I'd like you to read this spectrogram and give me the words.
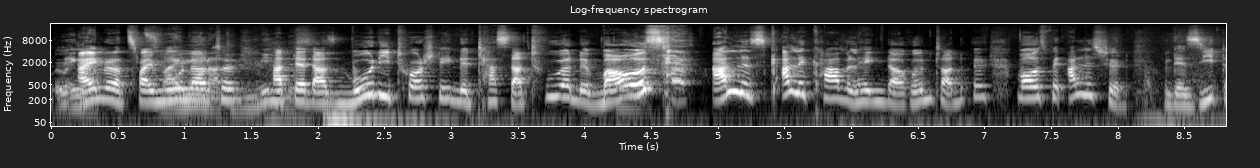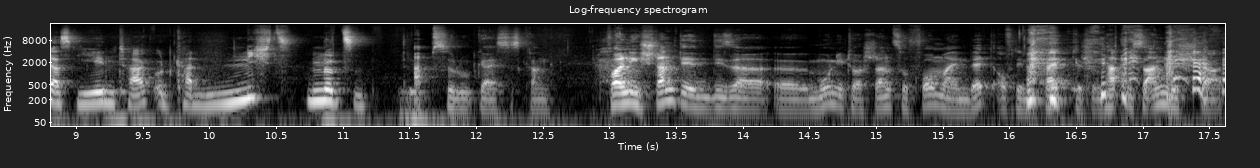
Länger. Ein oder zwei, Zwei Monate, Monate hat der da einen Monitor stehen, eine Tastatur, eine Maus, alles, alle Kabel hängen da runter. ne? Maus mit alles schön. Und der sieht das jeden Tag und kann nichts nutzen. Absolut geisteskrank. Vor allen Dingen stand der, dieser äh, Monitor stand so vor meinem Bett auf dem Schreibtisch und hat mich so angestarrt.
